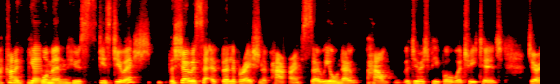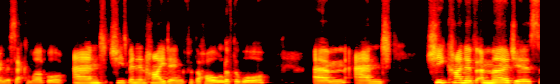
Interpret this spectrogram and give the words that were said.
a kind of young woman who's she's Jewish. The show is set at the liberation of Paris, so we all know how the Jewish people were treated during the Second World War, and she's been in hiding for the whole of the war. Um, and she kind of emerges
